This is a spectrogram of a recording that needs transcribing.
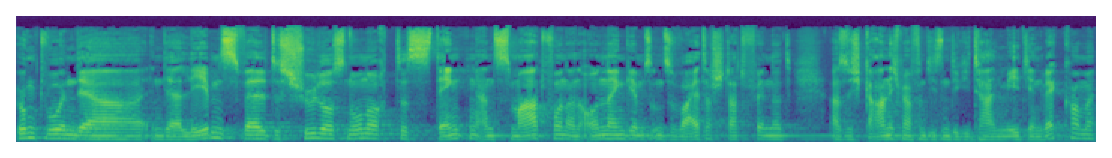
irgendwo in der, in der Lebenswelt des Schülers nur noch das Denken an Smartphone, an Online-Games und so weiter stattfindet. Also ich gar nicht mehr von diesen digitalen Medien wegkomme.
